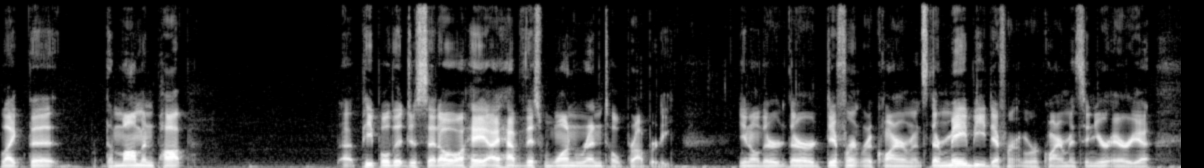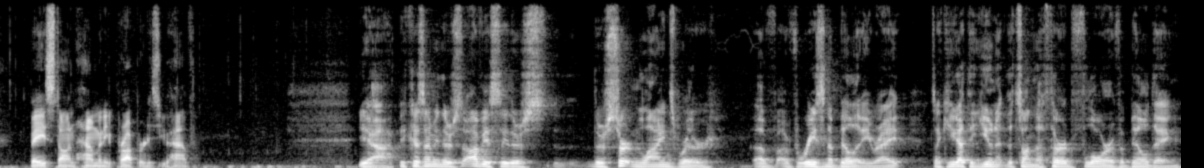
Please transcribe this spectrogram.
like the the mom and pop uh, people that just said, "Oh, hey, I have this one rental property." You know, there there are different requirements. There may be different requirements in your area based on how many properties you have. Yeah, because I mean, there's obviously there's there's certain lines where of of reasonability, right? It's like you got the unit that's on the third floor of a building.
